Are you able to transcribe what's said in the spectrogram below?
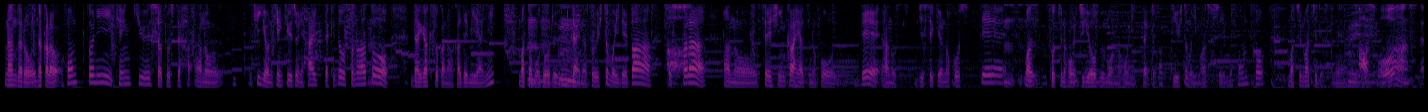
なんだろうだから本当に研究者としてはあの企業の研究所に入ったけどその後、大学とかのアカデミアにまた戻るうんうんみたいな、うんそういう人もいればそこからあの製品開発の方であの実績を残して、うんうん。まあ、そっちの方事業部門の方に行ったりとかっていう人もいますしもう本当まちまちですね。あそうなんですね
